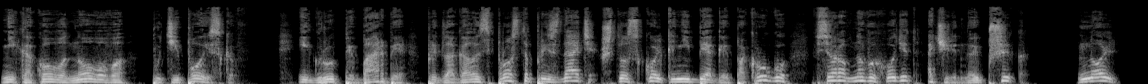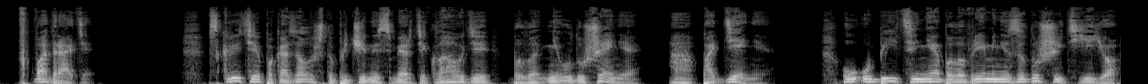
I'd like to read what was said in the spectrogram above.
никакого нового пути поисков. И группе Барби предлагалось просто признать, что сколько ни бегай по кругу, все равно выходит очередной пшик. Ноль в квадрате. Вскрытие показало, что причиной смерти Клауди было не удушение, а падение. У убийцы не было времени задушить ее,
